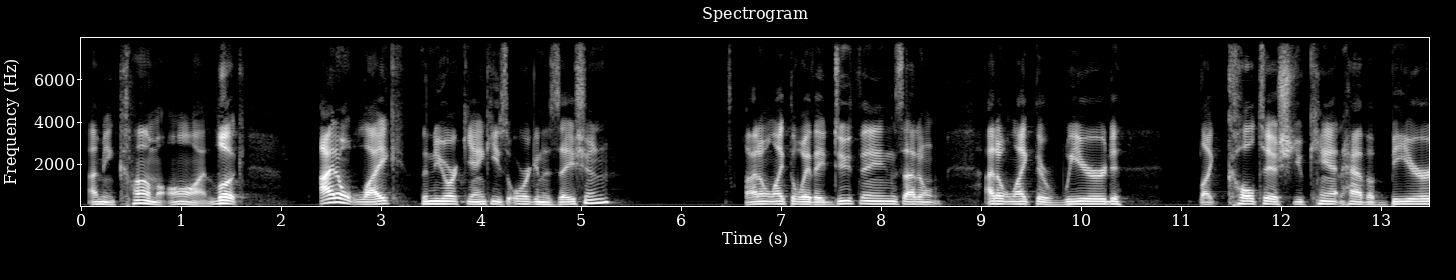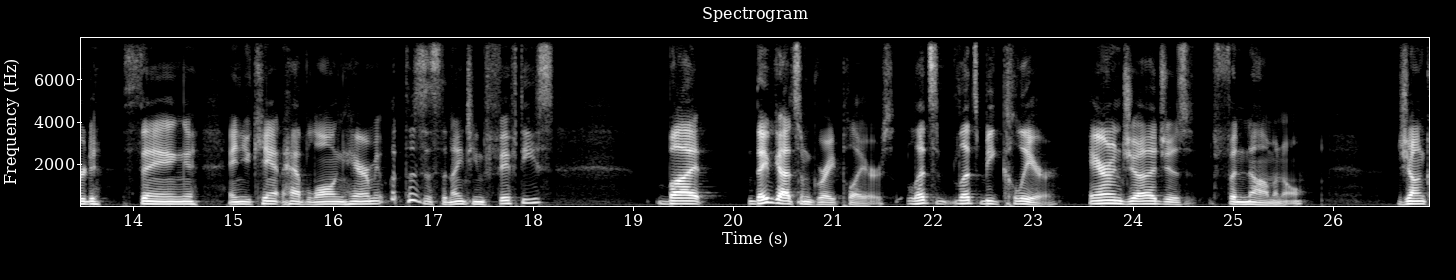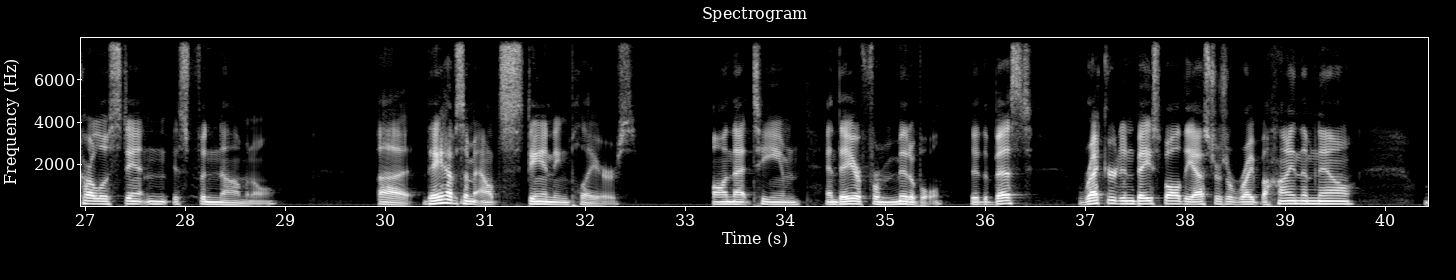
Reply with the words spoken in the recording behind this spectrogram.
I mean, come on. Look, I don't like the New York Yankees organization. I don't like the way they do things. I don't I don't like their weird like cultish you can't have a beard thing and you can't have long hair. I mean, what is this, the 1950s? But they've got some great players. Let's let's be clear. Aaron Judge is phenomenal. Giancarlo Stanton is phenomenal. Uh, they have some outstanding players on that team, and they are formidable. They're the best record in baseball. The Astros are right behind them now.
